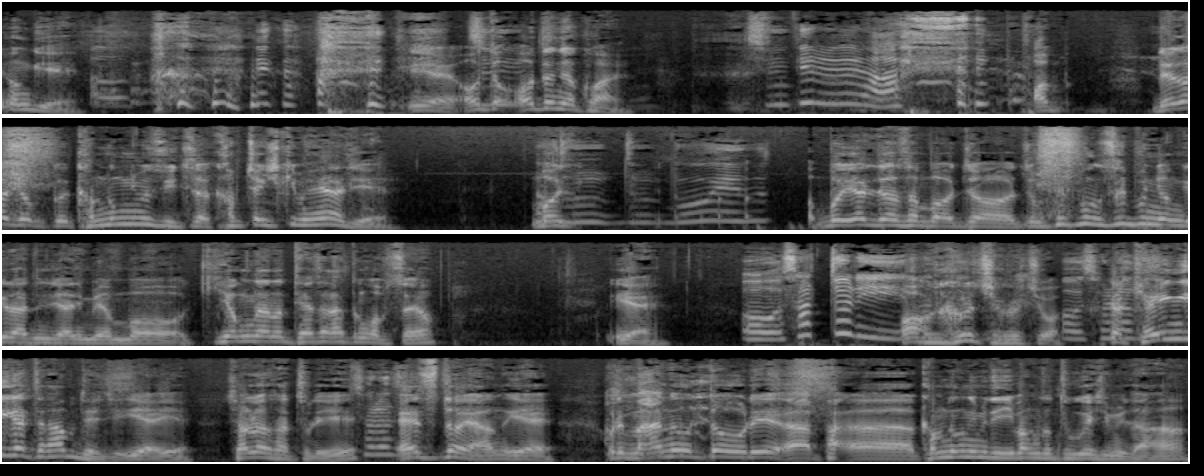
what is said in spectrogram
연기. 예, 어떤, 어떤 역할? 준비를 아, 아, 내가 저, 그 감독님일 수 있어. 갑자기 시키면 해야지. 뭐, 좀, 좀 뭐 해. 뭐, 예를 들어서 뭐, 저, 좀 슬픈, 슬픈 연기라든지 아니면 뭐, 기억나는 대사 같은 거 없어요? 예. 어, 사투리. 아, 그렇지, 그렇죠. 어, 그러니까 개인기 같은 거 하면 되지. 예, 예. 전라 사투리. 전라. 에스더 양, 예. 우리 많은 또 우리, 아, 바- 아, 감독님들이 이 방송 듣고 계십니다.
